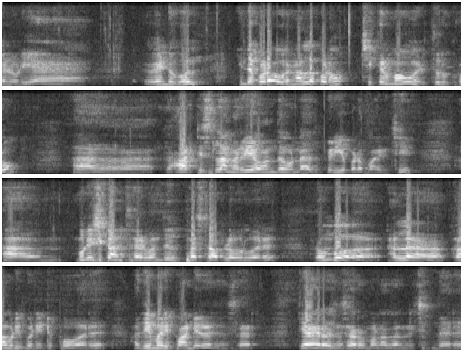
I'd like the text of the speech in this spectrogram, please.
என்னுடைய வேண்டுகோள். இந்த படம் ஒரு நல்ல படம் சிக்கனமாகவும் எடுத்துருக்குறோம். ஆர்டிஸ்ட்லாம் நிறைய வந்தவுடனே அது பெரிய படம் ஆயிடுச்சு முனிஷ்காந்த் சார் வந்து ஃபஸ்ட் ஹாஃபில் வருவார். ரொம்ப நல்லா காமெடி பண்ணிட்டு போவார். அதே மாதிரி பாண்டியராஜன் சார். தியாகராஜன் சார் ரொம்ப நல்லா நடிச்சிருந்தார்.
